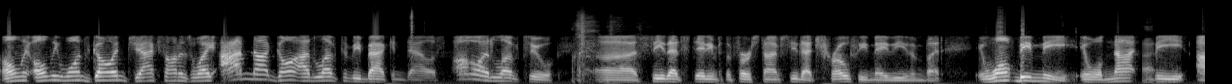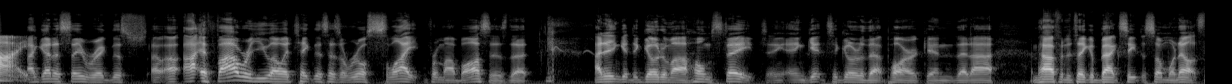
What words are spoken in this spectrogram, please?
only only one's going. Jack's on his way. I'm not going. I'd love to be back in Dallas. Oh, I'd love to uh, see that stadium for the first time, see that trophy, maybe even. But it won't be me. It will not I- be I. I gotta say, Rick, this I, I, if I were you, I would take this as a real slight from my bosses that I didn't get to go to my home state and, and get to go to that park, and that I am having to take a back seat to someone else.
